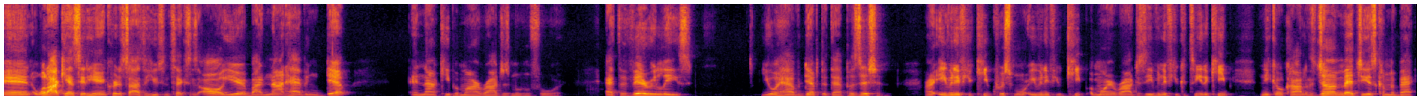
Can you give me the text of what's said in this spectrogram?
and well, I can't sit here and criticize the Houston Texans all year by not having depth and not keep Amari Rodgers moving forward. At the very least, you will have depth at that position, right? Even if you keep Chris Moore, even if you keep Amari Rodgers, even if you continue to keep Nico Collins, John Metchie is coming back.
